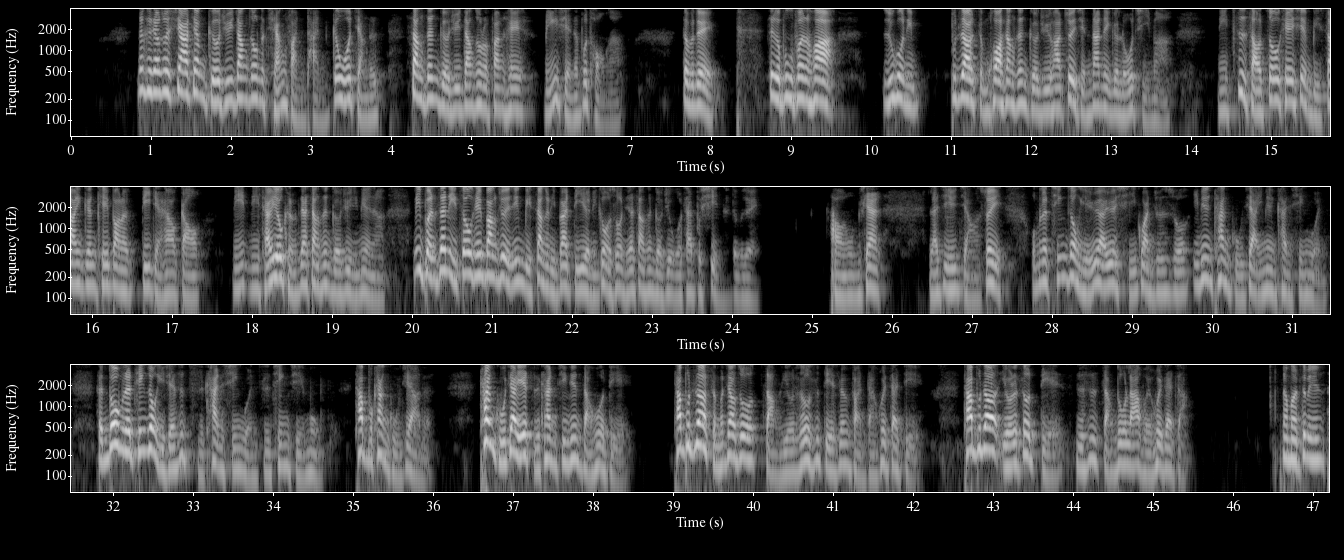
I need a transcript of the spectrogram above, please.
那个叫做下降格局当中的强反弹，跟我讲的上升格局当中的翻黑明显的不同啊，对不对？这个部分的话，如果你不知道怎么画上升格局的话，最简单的一个逻辑嘛，你至少周 K 线比上一根 K 棒的低点还要高。你你才有可能在上升格局里面啊！你本身你周 K 棒就已经比上个礼拜低了，你跟我说你在上升格局，我才不信呢，对不对？好，我们现在来继续讲啊。所以我们的听众也越来越习惯，就是说一面看股价，一面看新闻。很多我们的听众以前是只看新闻，只听节目，他不看股价的，看股价也只看今天涨或跌，他不知道什么叫做涨，有的时候是跌升反弹会再跌，他不知道有的时候跌只是涨多拉回会再涨。那么这边。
